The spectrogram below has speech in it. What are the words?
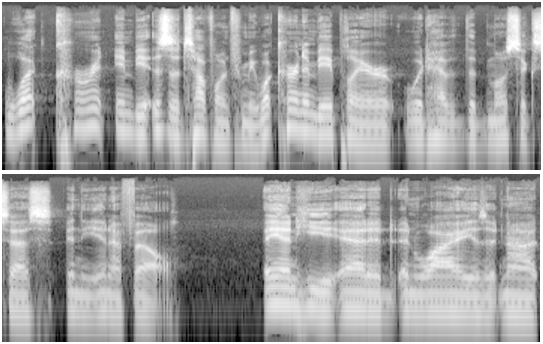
What current NBA This is a tough one for me. What current NBA player would have the most success in the NFL? And he added and why is it not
